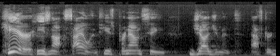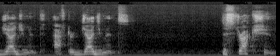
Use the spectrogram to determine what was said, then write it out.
Here, he's not silent, he's pronouncing judgment after judgment after judgment, destruction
